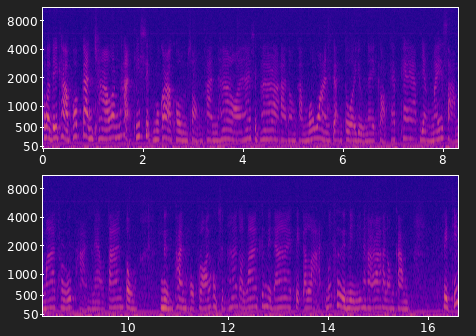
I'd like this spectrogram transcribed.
สวัสดีค่ะ พบกันเช้าวันพฤหัสที่ 10 มกราคม 2555 ราคาทองคำเมื่อวานกันตัวอยู่ในกรอบแคบๆ ยังไม่สามารถทะลุผ่านแนวต้านตรง 1,665 ดอลลาร์ขึ้นไปได้ ปิดตลาดเมื่อคืนนี้นะคะ ราคาทองคำปิดที่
